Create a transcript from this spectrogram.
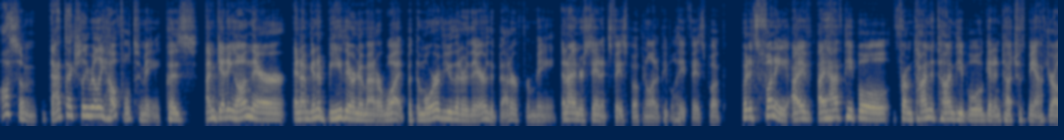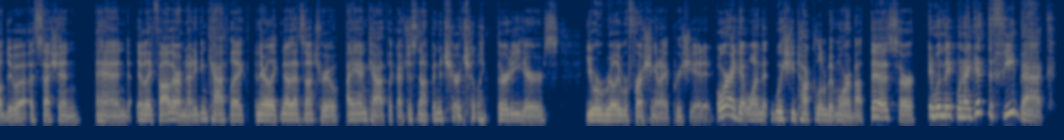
awesome. That's actually really helpful to me because I'm getting on there and I'm going to be there no matter what. But the more of you that are there, the better for me. And I understand it's Facebook and a lot of people hate Facebook. But it's funny. I I have people from time to time. People will get in touch with me after I'll do a, a session, and they're like, Father, I'm not even Catholic. And they're like, No, that's not true. I am Catholic. I've just not been to church in like 30 years. You were really refreshing and I appreciate it. Or I get one that wish you talk a little bit more about this. Or and when they when I get the feedback,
